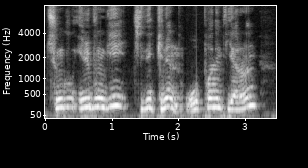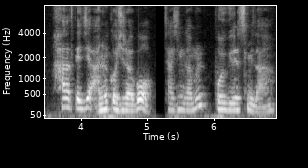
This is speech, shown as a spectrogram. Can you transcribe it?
중국 1분기 GDP는 5% 이하로는 하락되지 않을 것이라고 자신감을 보이기도 했습니다.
